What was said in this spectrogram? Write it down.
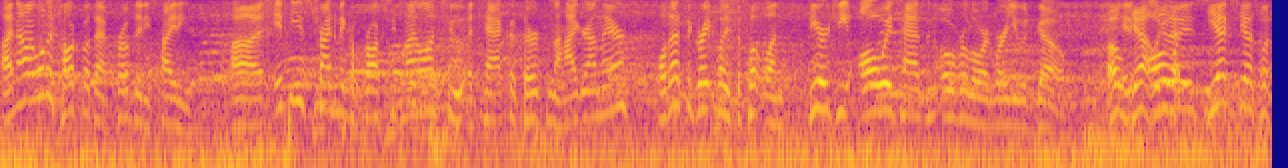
Uh, now I want to talk about that probe that he's hiding. Uh, if he's trying to make a proxy pylon to attack the third from the high ground there, well, that's a great place to put one. DRG always has an overlord where you would go. Oh It yeah, look at that. He actually has one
